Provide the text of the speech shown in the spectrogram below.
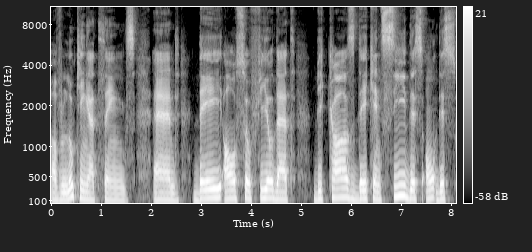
of looking at things and they also feel that because they can see this, this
